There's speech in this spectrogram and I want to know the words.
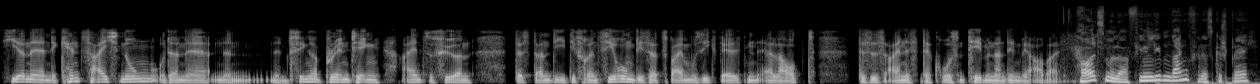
hier eine, eine Kennzeichnung oder eine, eine, ein Fingerprinting einzuführen, das dann die Differenzierung dieser zwei Musikwelten erlaubt, das ist eines der großen Themen, an denen wir arbeiten. Herr Holzmüller, vielen lieben Dank für das Gespräch.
